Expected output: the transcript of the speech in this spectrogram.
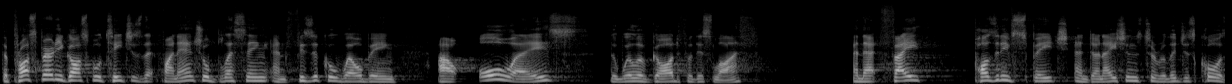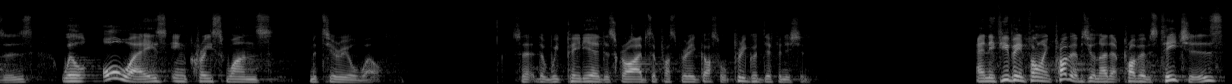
The prosperity gospel teaches that financial blessing and physical well being are always the will of God for this life, and that faith, positive speech, and donations to religious causes will always increase one's material wealth. So the Wikipedia describes the prosperity gospel. Pretty good definition. And if you've been following Proverbs, you'll know that Proverbs teaches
